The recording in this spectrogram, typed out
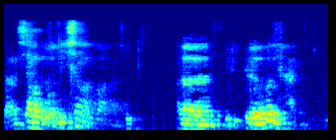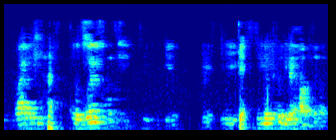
然后像我印象的话，就呃有一个论坛，关于有关风景，也也也是一个特别好的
